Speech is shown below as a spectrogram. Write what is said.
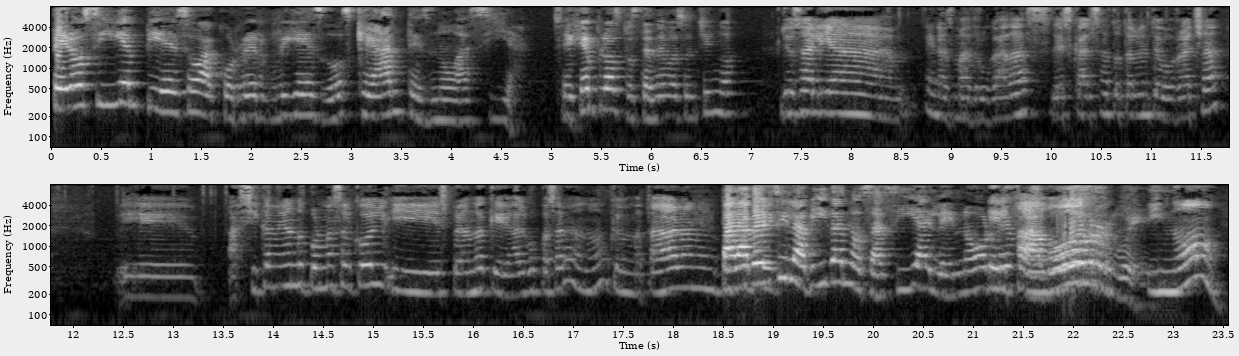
pero sí empiezo a correr riesgos que antes no hacía. Ejemplos, pues tenemos un chingo. Yo salía en las madrugadas, descalza, totalmente borracha, eh, así caminando por más alcohol y esperando a que algo pasara, ¿no? Que me mataran. Un Para ver si la vida nos hacía el enorme el favor, güey. Y no.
